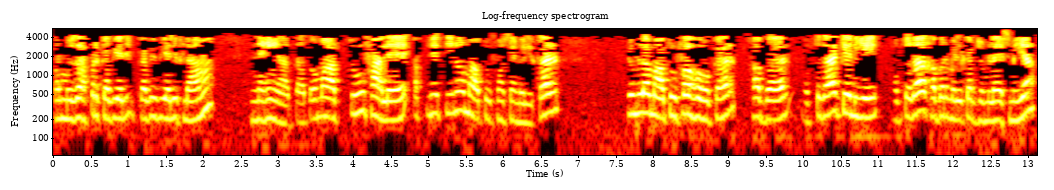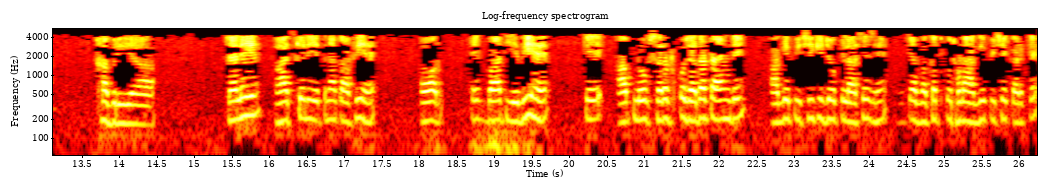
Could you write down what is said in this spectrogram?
اور مضاف پر کبھی کبھی بھی الف لام نہیں آتا۔ تو معطوف علیہ اپنے تینوں معطوفوں سے مل کر جملہ معطوفہ ہو کر خبر، مبتدا کے لیے مبتدا خبر مل کر جملہ اسمیہ خبریہ۔ چلیے، آج کے لیے اتنا کافی ہے۔ اور ایک بات یہ بھی ہے کہ آپ لوگ صرف کو زیادہ ٹائم دیں، آگے پیچھے کی جو کلاسز ہیں، ان کے وقت کو تھوڑا آگے پیچھے کر کے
